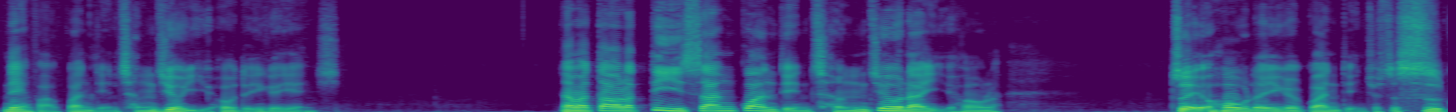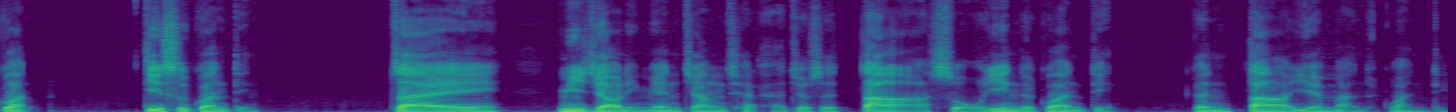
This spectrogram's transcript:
内法灌顶成就以后的一个延续。那么到了第三灌顶成就了以后呢，最后的一个灌顶就是四灌，第四灌顶，在密教里面讲起来就是大手印的灌顶跟大圆满的灌顶，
